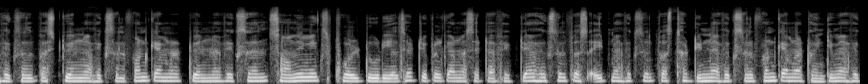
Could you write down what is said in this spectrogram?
MP plus 12 MP front camera 12 MP. Xiaomi Mix Fold 2 real set triple camera setup 50 MP plus 8 MP plus 13 MP front camera 20 MP.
